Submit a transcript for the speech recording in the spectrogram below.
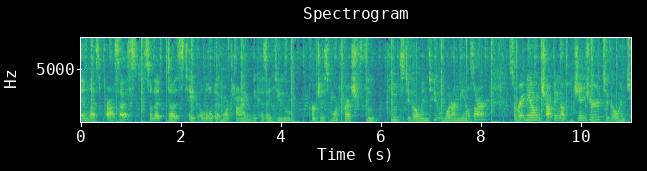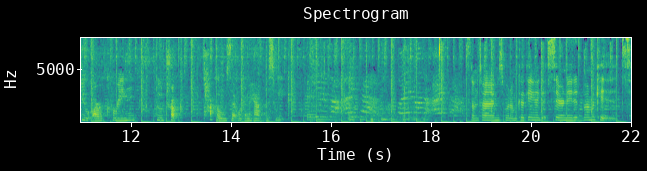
and less processed. So that does take a little bit more time because I do purchase more fresh food foods to go into what our meals are. So right now I'm chopping up ginger to go into our Korean food truck tacos that we're gonna have this week. Sometimes when I'm cooking, I get serenaded by my kids.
